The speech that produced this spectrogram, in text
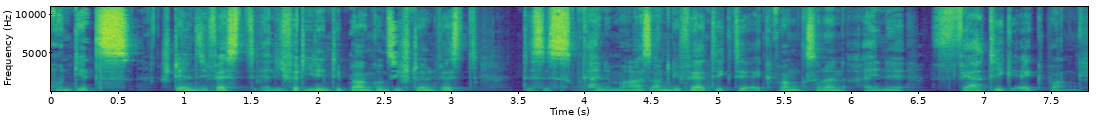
Und jetzt stellen Sie fest, er liefert Ihnen die Bank und Sie stellen fest, das ist keine maßangefertigte Eckbank, sondern eine Fertig-Eckbank.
